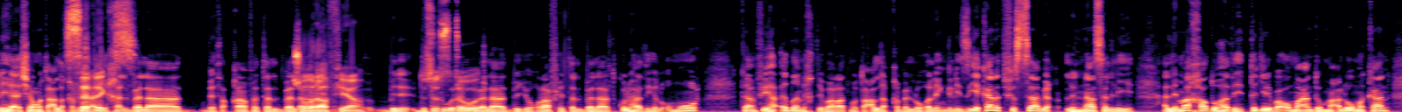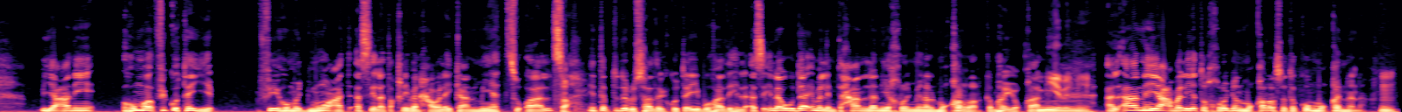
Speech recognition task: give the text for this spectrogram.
اللي هي أشياء متعلقة بتاريخ. البلد بثقافة البلد جغرافيا. بدستور دستور. البلد بجغرافيا البلد كل هذه الأمور. كان فيها أيضا اختبارات متعلقة باللغة الإنجليزية. كانت في السابق للناس اللي اللي ما خاضوا هذه التجربة أو ما عندهم معلومة كان يعني هم في كتيب. فيه مجموعة أسئلة تقريبا حوالي كان 100 سؤال. صح. أنت بتدرس هذا الكتيب وهذه الأسئلة ودائما الامتحان لن يخرج من المقرر كما يقال. 100% الآن هي عملية الخروج من المقرر ستكون مقننة. مم.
